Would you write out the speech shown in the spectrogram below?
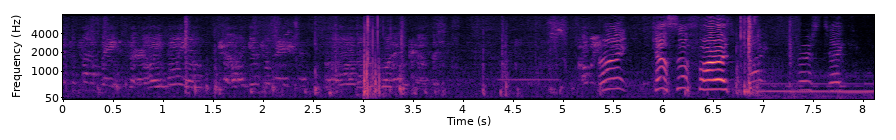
It's a fun base, sir. I will. Can I get information? Coming. Alright, cast off forward. Right, first take.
